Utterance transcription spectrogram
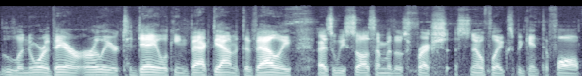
Lenoir there earlier today, looking back down at the valley as we saw some of those fresh snowflakes begin to fall.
